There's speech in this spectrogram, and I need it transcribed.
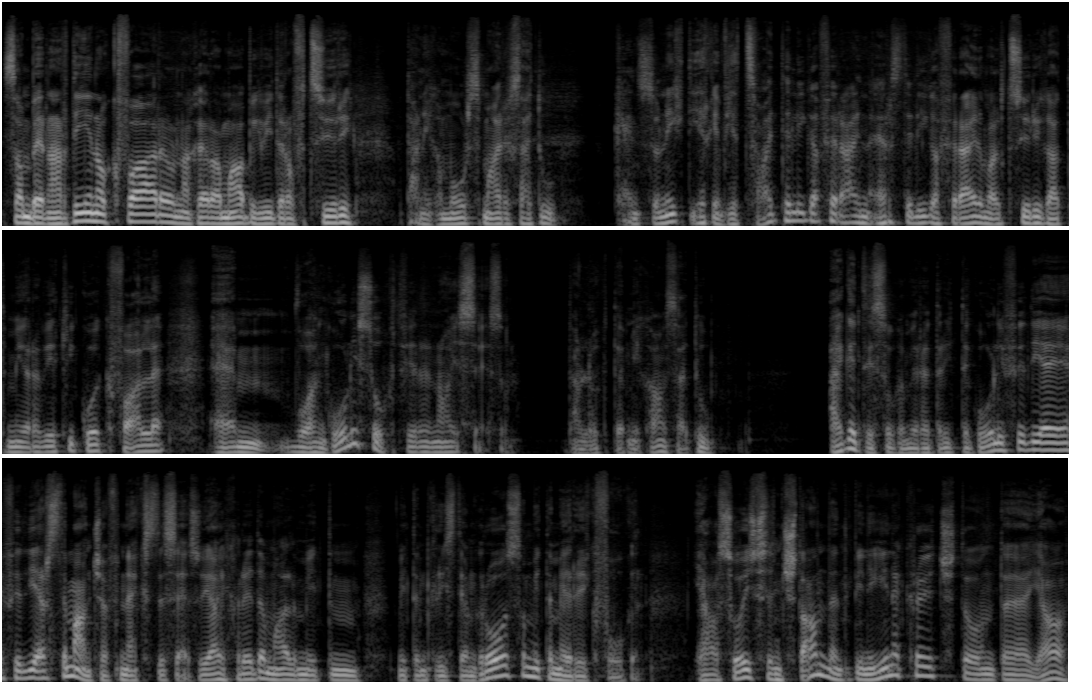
San Bernardino gefahren und nachher am Abend wieder auf Zürich. Dann habe ich am Urs gesagt, du, kennst du nicht irgendwie zweite Liga-Verein, erste Liga-Verein, weil Zürich hat mir wirklich gut gefallen, ähm, wo ein Goalie sucht für eine neue Saison. Dann schaut er mich an und sagt, du, eigentlich suchen wir einen dritten Goalie für die, für die erste Mannschaft nächste Saison. Ja, ich rede mal mit dem, mit dem Christian Gross und mit dem Erik Vogel. Ja, so ist es entstanden. Bin ich reingerutscht und äh, ja,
